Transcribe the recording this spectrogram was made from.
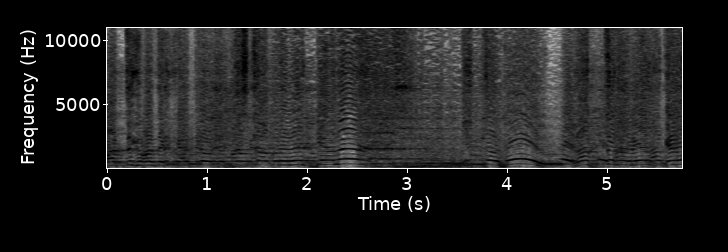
பத்துக்கு பத்து கட்டவங்க பஸ் ஸ்டாப்ல வைக்கல. இந்த வேல் ரத்தன வேல் கிடையாது.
